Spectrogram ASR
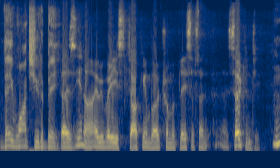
they want you to be. Because, you know, everybody is talking about from a place of uh, certainty. Hmm?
